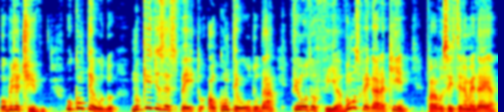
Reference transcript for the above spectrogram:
objetivo. O conteúdo, no que diz respeito ao conteúdo da filosofia. Vamos pegar aqui, para vocês terem uma ideia,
